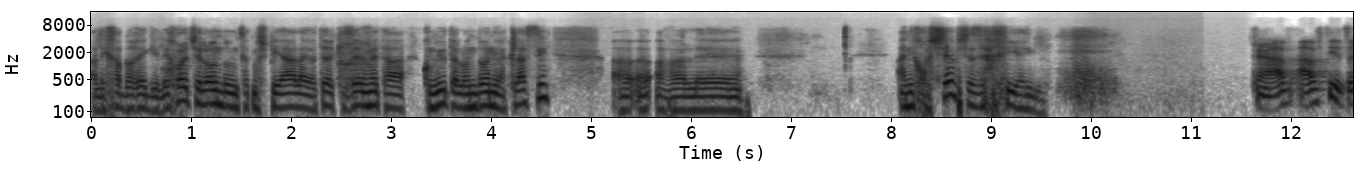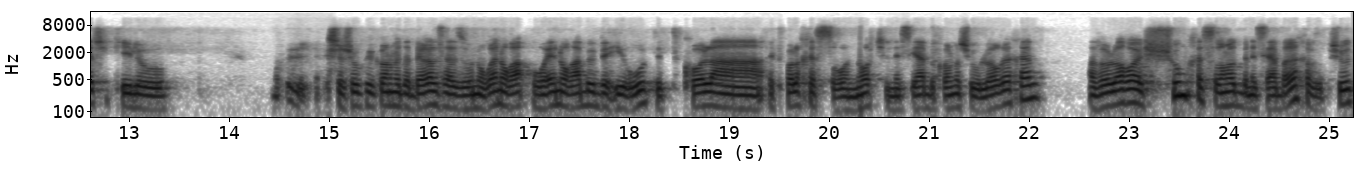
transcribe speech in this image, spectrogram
הליכה ברגל. יכול להיות שלונדון קצת משפיעה עליי יותר, כי זה באמת הקומיוט הלונדוני הקלאסי, אבל uh, אני חושב שזה הכי יעיל. כן, אהב, אהבתי את זה שכאילו, כששוק איקון מדבר על זה, אז הוא נורא נורא, רואה נורא בבהירות את כל, ה, את כל החסרונות של נסיעה בכל מה שהוא לא רכב, אבל הוא לא רואה שום חסרונות בנסיעה ברכב, זה פשוט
